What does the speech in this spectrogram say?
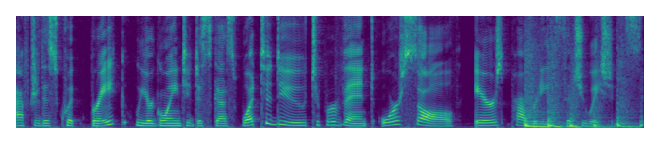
After this quick break, we are going to discuss what to do to prevent or solve heirs property situations.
